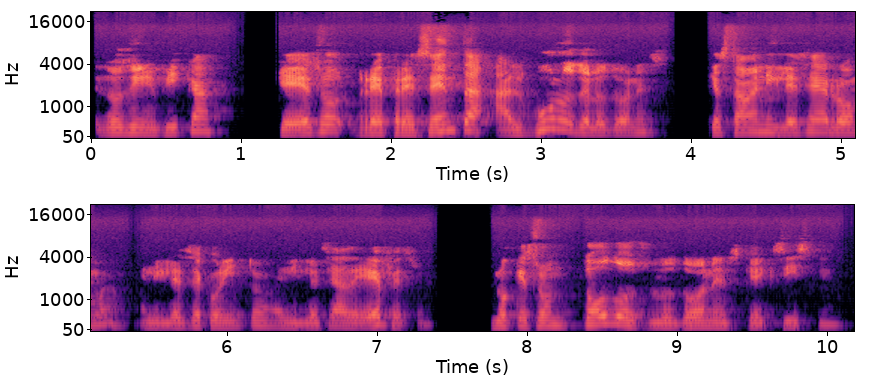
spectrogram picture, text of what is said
Eso significa que eso representa algunos de los dones que estaban en la iglesia de Roma, en la iglesia de Corinto, en la iglesia de Éfeso. No que son todos los dones que existen,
